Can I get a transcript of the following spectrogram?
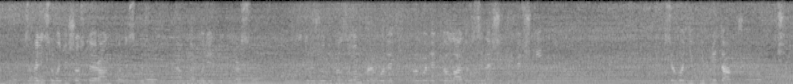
ранку. Взагалі сьогодні 6 ранку не сплю. Нам наводять тут красу, стрижуть газон, приводять, приводять до ладу всі наші квіточки. Сьогодні в Дніпрі також було гучно.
